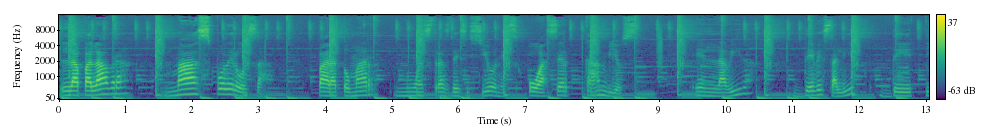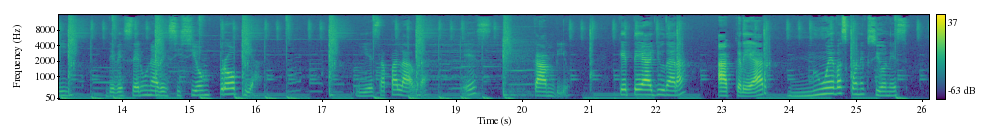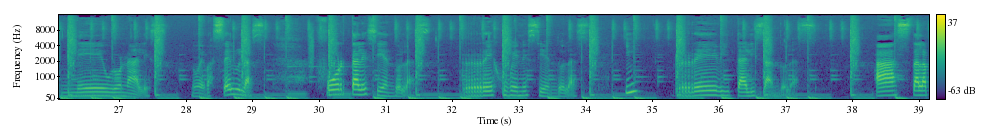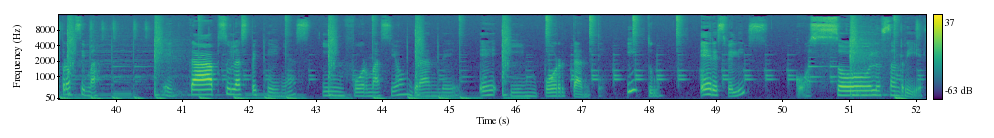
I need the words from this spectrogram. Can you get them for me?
La palabra más poderosa para tomar nuestras decisiones o hacer cambios en la vida debe salir de ti, debe ser una decisión propia. Y esa palabra es cambio, que te ayudará a crear nuevas conexiones neuronales, nuevas células, fortaleciéndolas, rejuveneciéndolas y revitalizándolas. Hasta la próxima. En cápsulas pequeñas, información grande e importante. ¿Y tú? ¿Eres feliz o solo sonríes?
